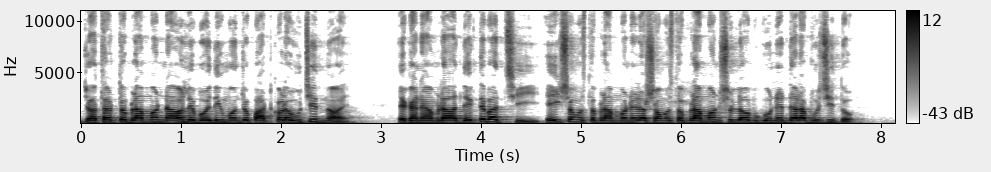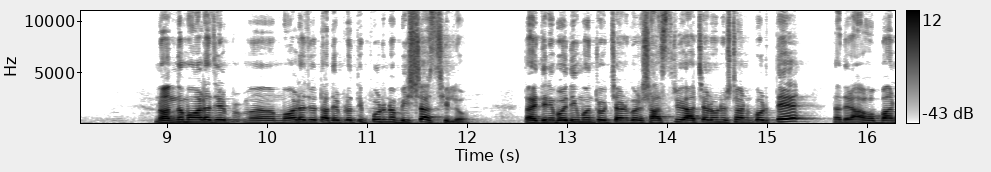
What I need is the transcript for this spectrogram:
যথার্থ ব্রাহ্মণ না হলে বৈদিক মন্ত্র পাঠ করা উচিত নয়। এখানে আমরা দেখতে পাচ্ছি, এই সমস্ত ব্রাহ্মণেরা সমস্ত ব্রাহ্মণ সুলভ গুণের দ্বারা ভূষিত। নন্দ মহারাজের মহারাজও তাদের প্রতি পূর্ণ বিশ্বাস ছিল। তাই তিনি বৈদিক মন্ত্র উচ্চারণ করে শাস্ত্রীয় আচার অনুষ্ঠান করতে তাদের আহ্বান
